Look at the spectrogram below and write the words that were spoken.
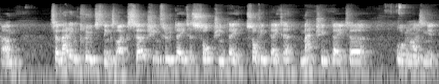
Um, so that includes things like searching through data, sorting data, sorting data matching data, organizing it,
